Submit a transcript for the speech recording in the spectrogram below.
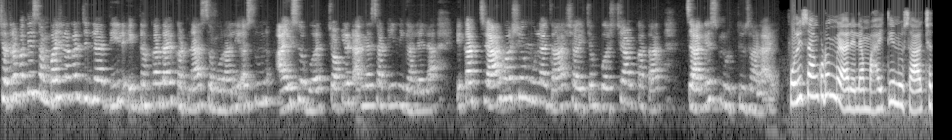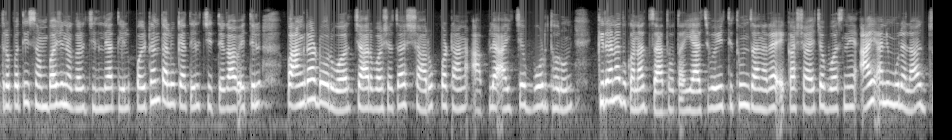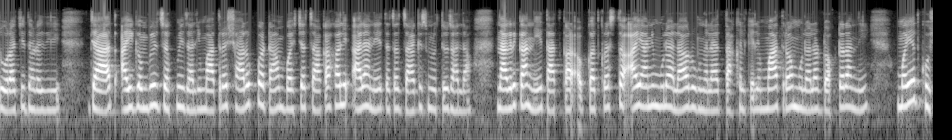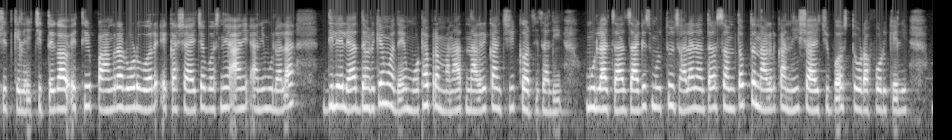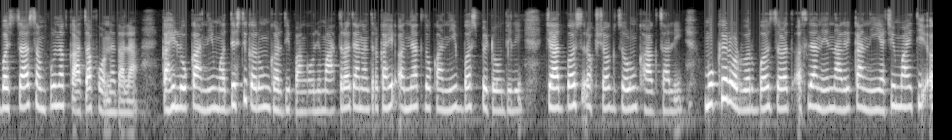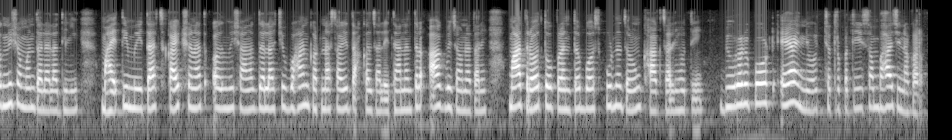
छत्रपती संभाजीनगर जिल्ह्यातील एक धक्कादायक घटना समोर आली असून आईसोबत चॉकलेट आणण्यासाठी निघालेल्या एका चार वर्षीय मुलाचा शाळेच्या बसच्या अपघातात जागीच मृत्यू झाला आहे. पोलिसांकडून मिळालेल्या माहितीनुसार छत्रपती संभाजीनगर जिल्ह्यातील पैठण तालुक्यातील चित्तेगाव येथील पांगरा डोरवर चार वर्षाचा शाहरुख पठाण आपल्या आईचे बोट धरून किराणा दुकानात जात होता. याचवेळी तिथून जाणाऱ्या एका शाळेच्या बसने आई आणि मुलाला जोराची धडक दिली. ज्यात आई गंभीर जखमी झाली. मात्र शाहरुख पठाण बसच्या चाकाखाली आल्याने त्याचा जागीच मृत्यू झाला. नागरिकांनी तात्काळ अपघातग्रस्त आई आणि मुलाला रुग्णालयात दाखल केले. मात्र मुलाला డాక్టర్ అని मयत घोषित केले. चित्तेगाव येथील पांगरा रोडवर एका शाळेच्या बसने आणि आणि मुलाला दिलेल्या धडकेमध्ये मोठ्या प्रमाणात नागरिकांची गर्दी झाली. मुलाचा जागीच मृत्यू झाल्यानंतर संतप्त नागरिकांनी शाळेची बस तोडाफोड केली. बसचा संपूर्ण काचा फोडण्यात आला. काही लोकांनी मध्यस्थी करून गर्दी पांगवली. मात्र त्यानंतर काही अज्ञात लोकांनी बस पेटवून दिली. ज्यात बस रक्षक जळून खाक झाली. मुख्य रोडवर बस जळत असल्याने नागरिकांनी याची माहिती अग्निशमन दलाला दिली. माहिती मिळताच काही क्षणात अग्निशामक दलाचे वाहन घटनास्थळी दाखल झाले. त्यानंतर आग विझवण्यात आली. मात्र तोपर्यंत बस पूर्ण जळून खाक झाली होती. Bureau report A I news Chhatrapati Sambhajinagar.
